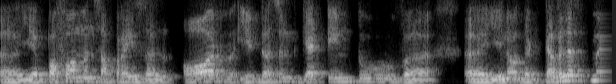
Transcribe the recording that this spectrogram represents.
uh, a performance appraisal, or it doesn't get into, uh, uh you know, the development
